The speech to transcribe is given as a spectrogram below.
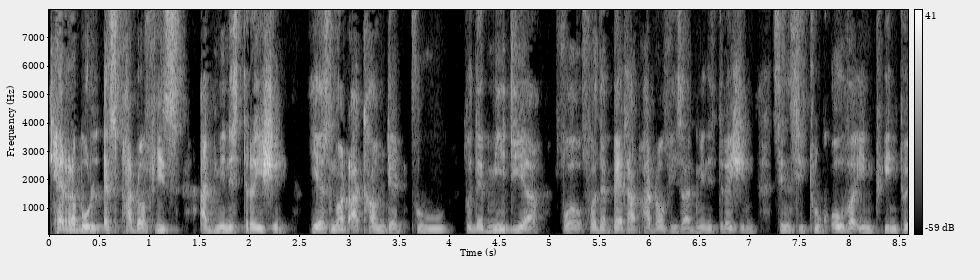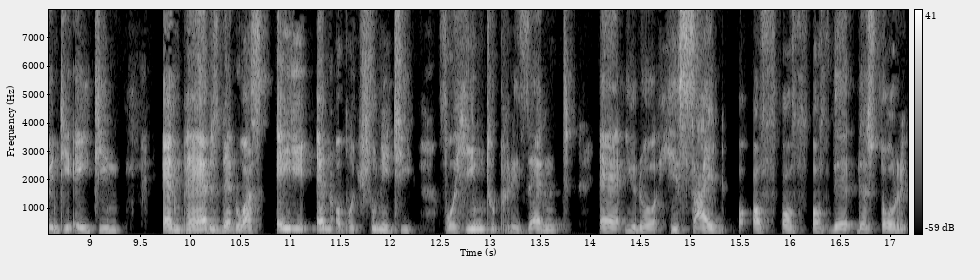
terrible as part of his administration. He has not accounted to to the media for for the better part of his administration since he took over in in 2018, and perhaps that was a an opportunity for him to present uh, you know his side of of of the the story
